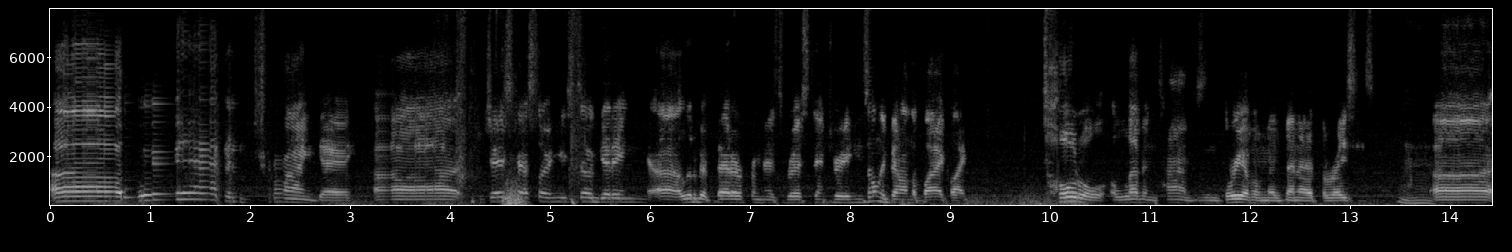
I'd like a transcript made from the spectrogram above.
Uh, we had a trying day. Uh, Jace Kessler, he's still getting uh, a little bit better from his wrist injury. He's only been on the bike like total 11 times, and three of them have been at the races. Uh,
